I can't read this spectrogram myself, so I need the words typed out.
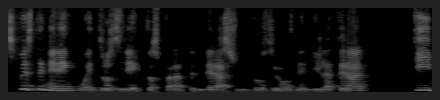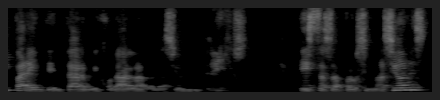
después tener encuentros directos para atender asuntos de orden bilateral y para intentar mejorar la relación entre ellos. Estas aproximaciones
